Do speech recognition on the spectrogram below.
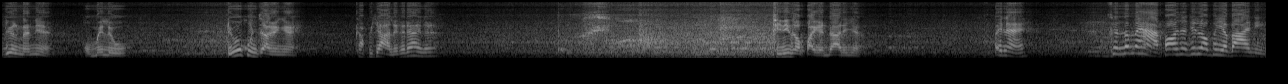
เรื่องนั้นเนี่ย ผมไม่รู้ หรือว่าคุณจะเอายังไง กลับไปหย่าเลยก็ได้นะ ทีนี้เราไปกันได้หรือยัง ไปไหน ฉันต้องไปหาพ่อฉันที่โรงพยาบาลนี่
